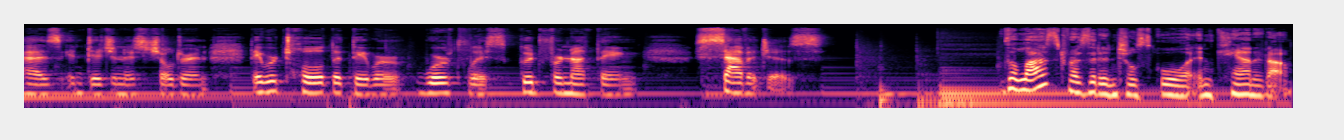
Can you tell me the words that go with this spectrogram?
as Indigenous children. They were told that they were worthless, good for nothing, savages. The last residential school in Canada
